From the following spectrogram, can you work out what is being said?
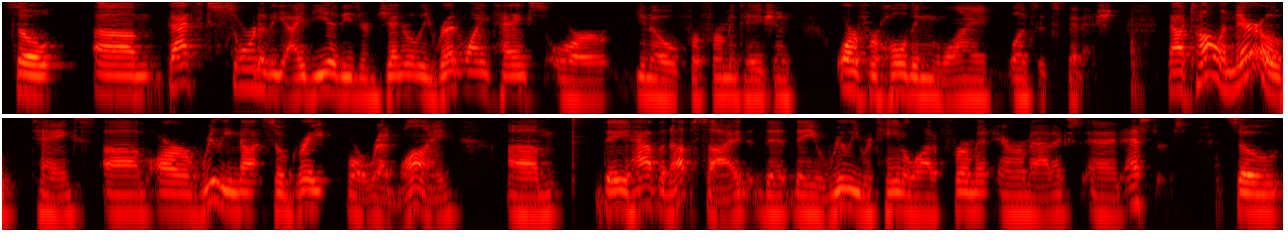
So um, that's sort of the idea. These are generally red wine tanks or, you know, for fermentation or for holding wine once it's finished. Now, tall and narrow tanks um, are really not so great for red wine. Um, they have an upside that they really retain a lot of ferment aromatics and esters. So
